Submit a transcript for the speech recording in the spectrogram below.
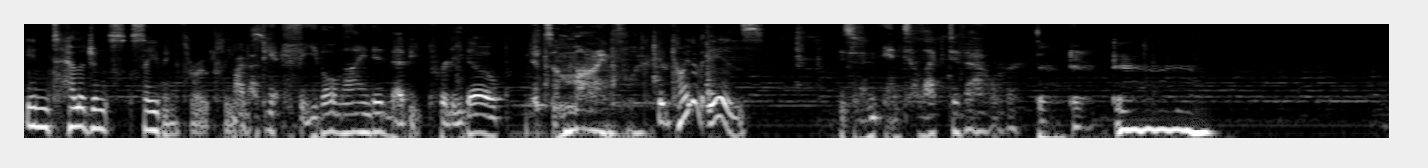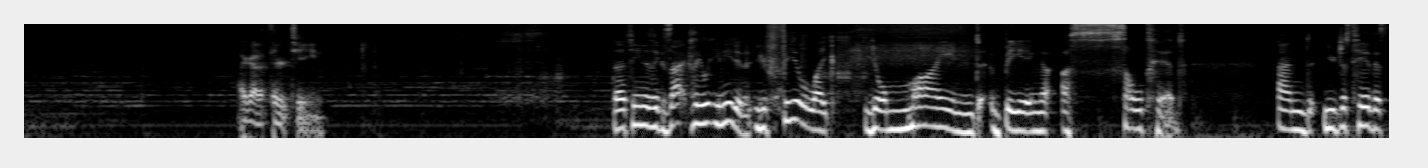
intelligence saving throw, please. Am I about to get feeble-minded? That'd be pretty dope. It's a mind flick. It kind of is. Is it an intellect devourer? Dun, dun, dun. I got a thirteen. 13 is exactly what you needed. You feel like your mind being assaulted, and you just hear this.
